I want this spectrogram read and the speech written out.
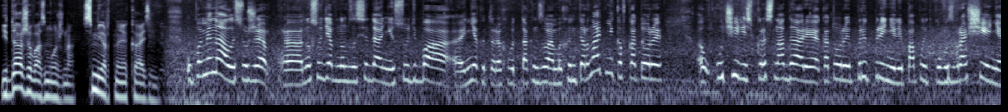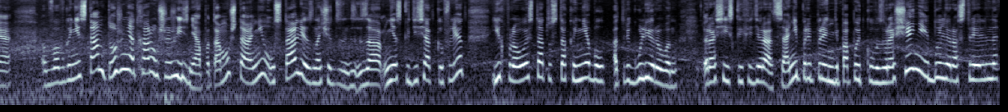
и даже, возможно, смертная казнь. Упоминалась уже э, на судебном заседании судьба э, некоторых вот так называемых интернатников, которые Э, учились в Краснодаре, которые предприняли попытку возвращения в Афганистан, тоже не от хорошей жизни, а потому что они устали, значит, за несколько десятков лет их правовой статус так и не был отрегулирован Российской Федерацией. Они предприняли попытку возвращения и были расстреляны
